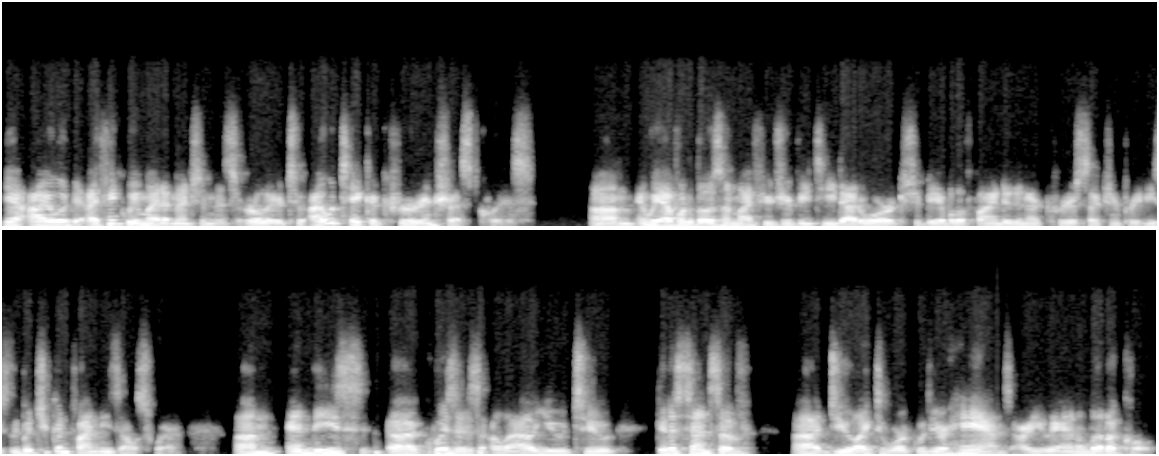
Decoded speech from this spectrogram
Yeah, I would. I think we might have mentioned this earlier too. I would take a career interest quiz. Um, and we have one of those on myfuturevt.org. Should be able to find it in our career section pretty easily, but you can find these elsewhere. Um, and these uh, quizzes allow you to get a sense of uh, do you like to work with your hands? Are you analytical?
